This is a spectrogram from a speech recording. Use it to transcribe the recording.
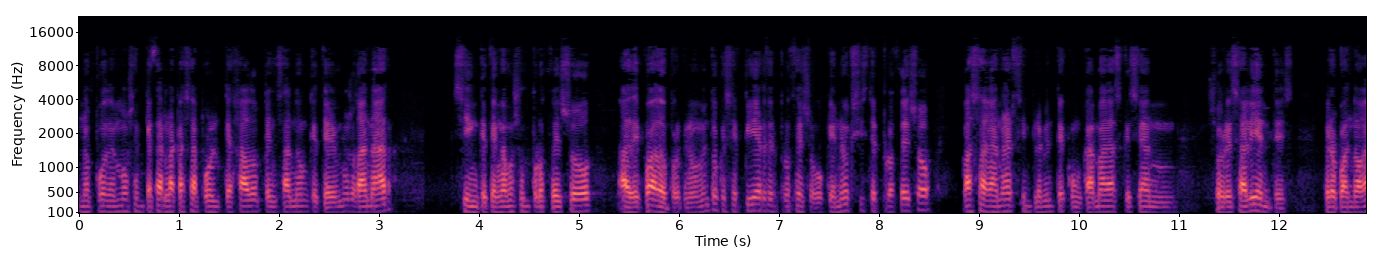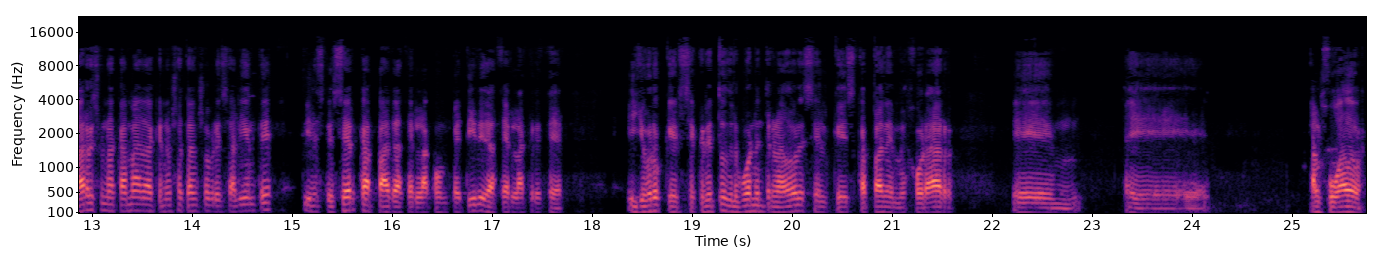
No podemos empezar la casa por el tejado pensando en que debemos ganar sin que tengamos un proceso adecuado, porque en el momento que se pierde el proceso o que no existe el proceso, vas a ganar simplemente con camadas que sean sobresalientes. Pero cuando agarres una camada que no sea tan sobresaliente, tienes que ser capaz de hacerla competir y de hacerla crecer. Y yo creo que el secreto del buen entrenador es el que es capaz de mejorar eh, eh, al jugador.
